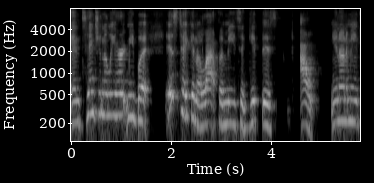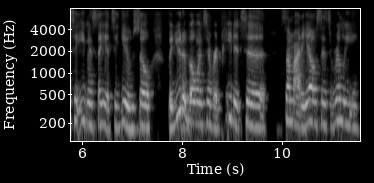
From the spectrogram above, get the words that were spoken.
intentionally hurt me, but it's taken a lot for me to get this out. You know what I mean? To even say it to you. So for you to go and to repeat it to somebody else is really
